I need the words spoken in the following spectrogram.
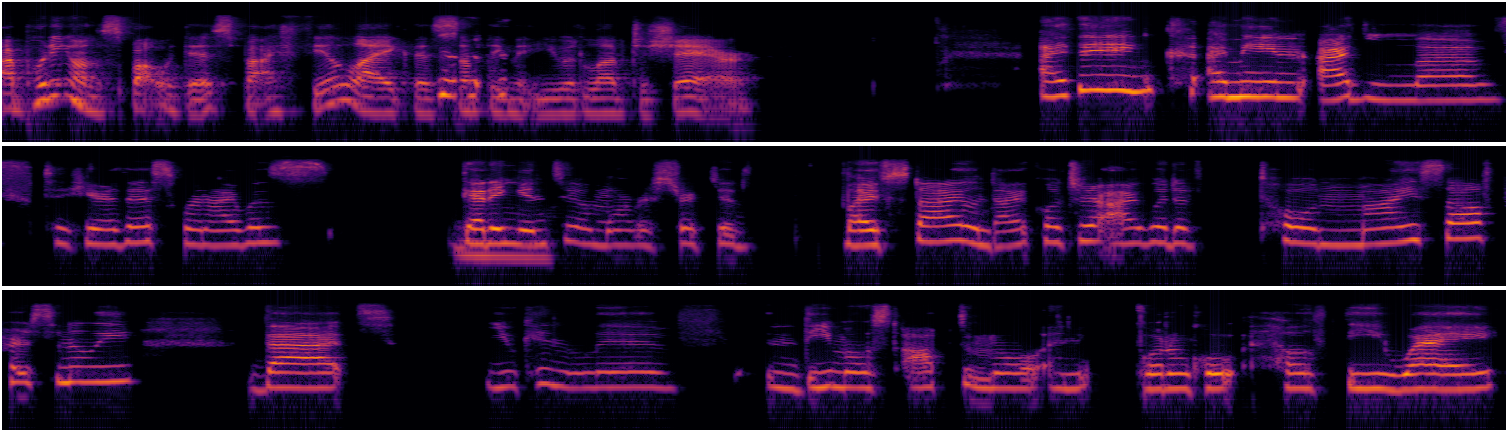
I'm putting you on the spot with this, but I feel like there's something that you would love to share. I think, I mean, I'd love to hear this when I was getting Mm. into a more restricted lifestyle and diet culture. I would have told myself personally that you can live in the most optimal and quote unquote healthy way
